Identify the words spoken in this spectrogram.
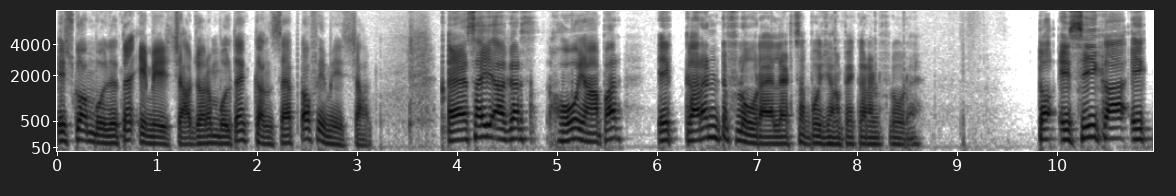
इसको हम बोल देते हैं इमेज चार्ज और हम बोलते हैं कंसेप्ट ऑफ़ इमेज चार्ज ऐसा ही अगर हो यहाँ पर एक करंट फ्लो रहा है लेट सपोज़ यहाँ पे करंट फ्लो रहा है। तो इसी का एक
